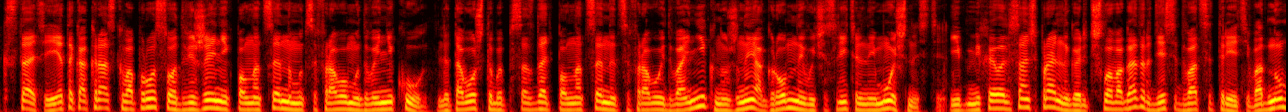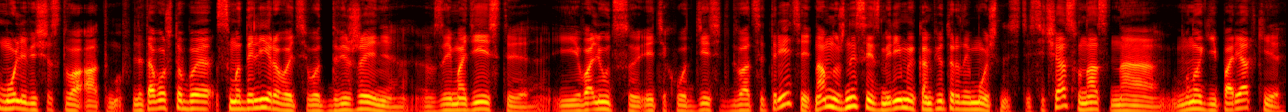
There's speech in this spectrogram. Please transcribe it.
Кстати, и это как раз к вопросу о движении к полноценному цифровому двойнику. Для того, чтобы создать полноценный цифровой двойник, нужны огромные вычислительные мощности. И Михаил Александрович правильно говорит, число Авогадро 1023 в одном моле вещества атомов. Для того, чтобы смоделировать вот движение, взаимодействие и эволюцию этих вот 10-23, нам нужны соизмеримые компьютерные мощности. Сейчас у нас на многие порядки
